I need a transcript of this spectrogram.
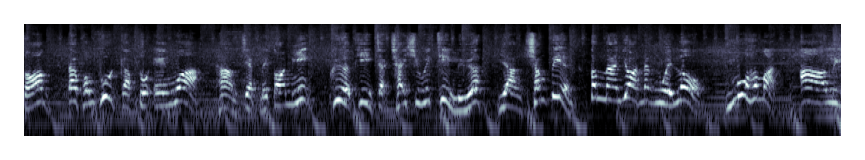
ซ้อม แต่ผมพูดกับตัวเองว่าห้ามเจ็บในตอนนี้ เพื่อที่จะใช้ชีวิตที่เหลืออย่างแชมเปี้ยนตำนานยอดนักมวยโลกมูฮัมหมัดอาลี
